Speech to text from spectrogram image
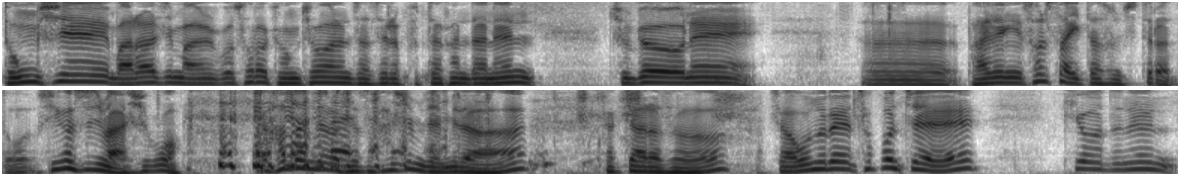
동시에 말하지 말고 서로 경청하는 자세를 부탁한다는 주변에 어, 반응이 설사 있다 손치더라도 신경 쓰지 마시고 하던 대로 계속 하시면 됩니다. 각자 알아서. 자, 오늘의 첫 번째 키워드는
